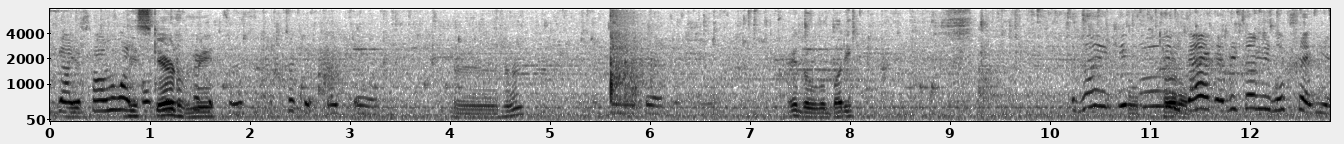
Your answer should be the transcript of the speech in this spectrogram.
you got your phone away. he's Oh, scared of me. cricket. There's a cricket right there. Uh-huh. Hey, the little buddy. Keeps Oh, moving turtle. back every time he looks at you.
